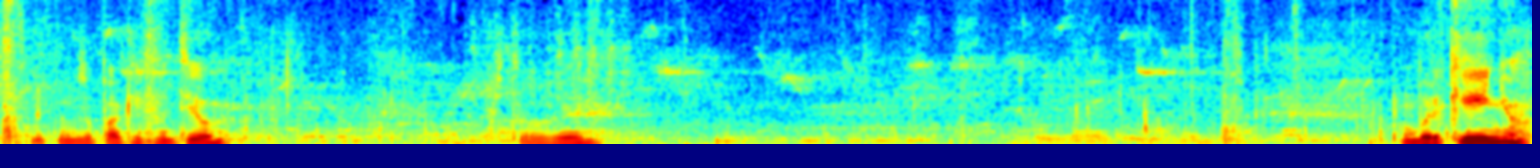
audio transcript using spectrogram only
Aqui temos o parque infantil, estou a ver. Um barquinho,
